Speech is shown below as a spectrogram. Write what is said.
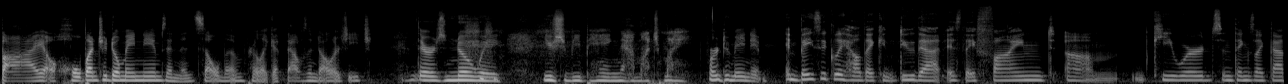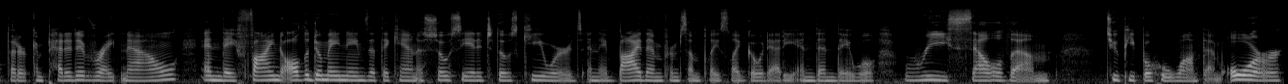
buy a whole bunch of domain names and then sell them for like a thousand dollars each. There's no way you should be paying that much money for a domain name. And basically, how they can do that is they find um, keywords and things like that that are competitive right now, and they find all the domain names that they can associated to those keywords, and they buy them from someplace like GoDaddy, and then they will resell them to people who want them. Or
